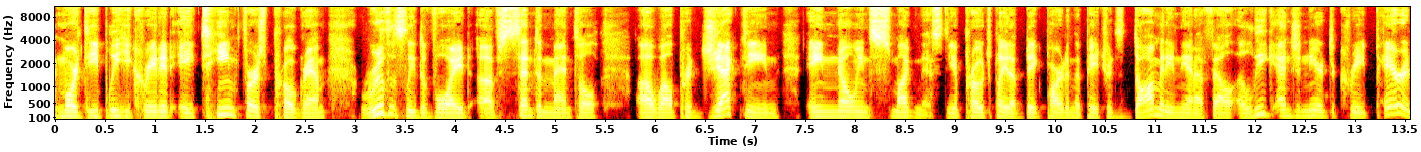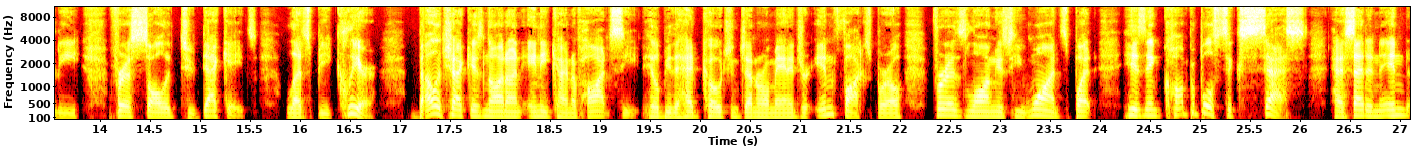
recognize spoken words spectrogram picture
More deeply, he created a team first program, ruthlessly devoid of sentimental, uh, while projecting a knowing smugness. The approach played a big part in the Patriots dominating the NFL, a league engineered to create parity for a solid two decades. Let's be clear Belichick is not on any kind of hot seat. He'll be the head coach and general manager in Foxborough for as long as he wants, but his incomparable success has set an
